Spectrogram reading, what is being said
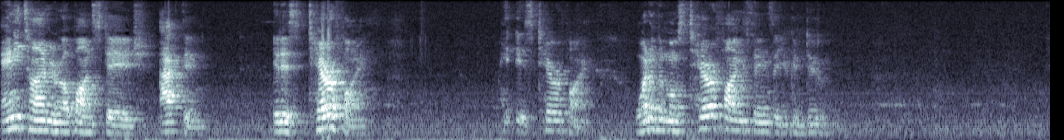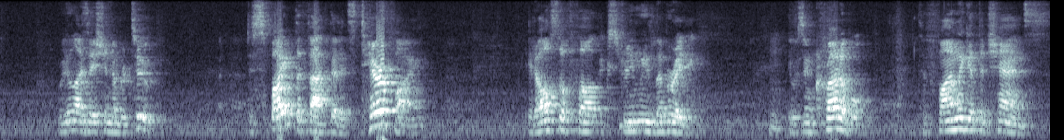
anytime you're up on stage acting, it is terrifying it is terrifying. One of the most terrifying things that you can do. Realization number two. Despite the fact that it's terrifying, it also felt extremely liberating. It was incredible to finally get the chance,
